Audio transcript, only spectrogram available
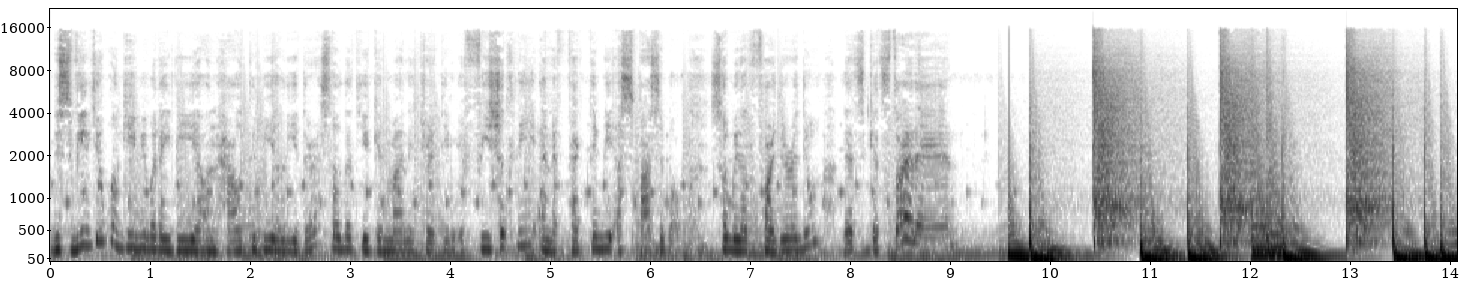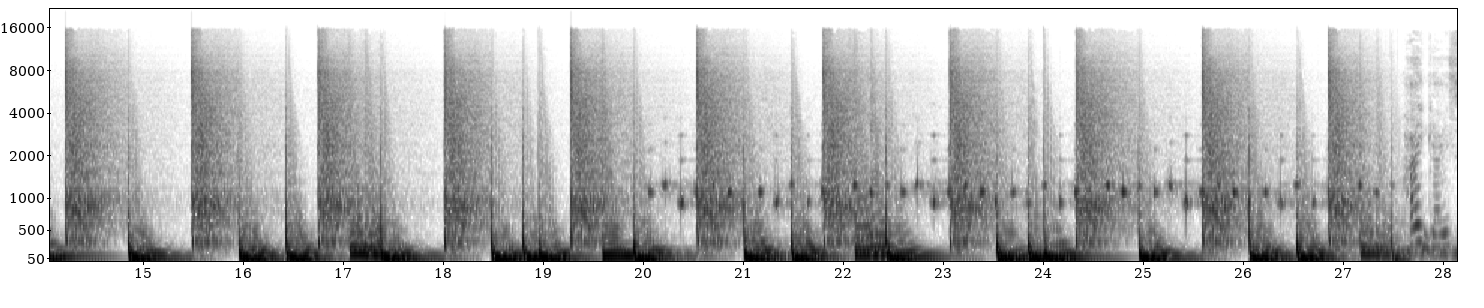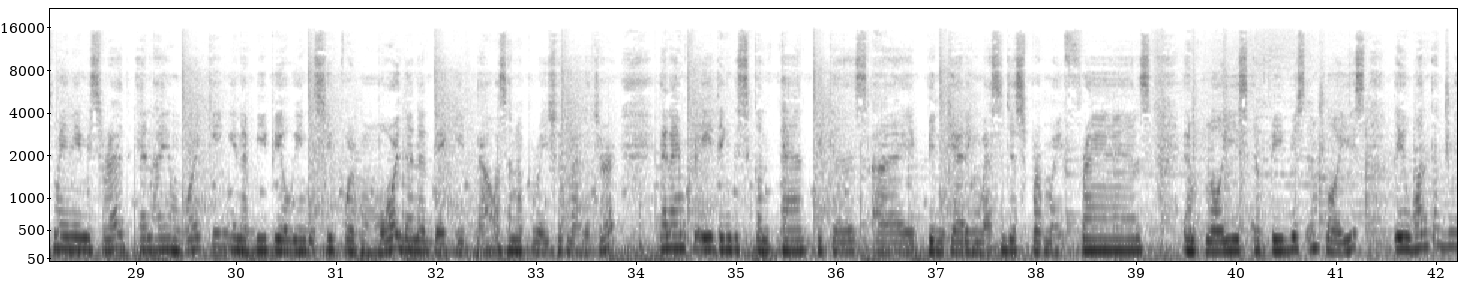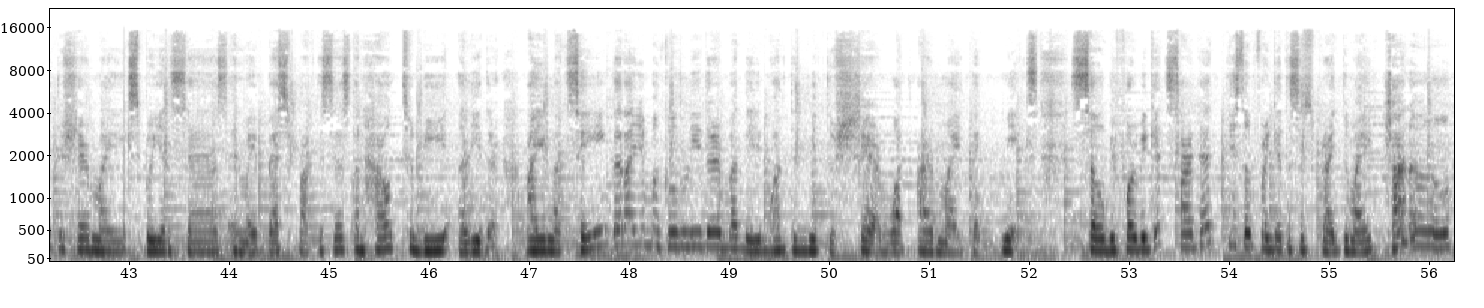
This video will give you an idea on how to be a leader so that you can manage your team efficiently and effectively as possible. So without further ado, let's get started! Name is Red and I am working in a BPO industry for more than a decade now as an operation manager and I'm creating this content because I've been getting messages from my friends, employees and previous employees. They wanted me to share my experiences and my best practices on how to be a leader. I am not saying that I am a good leader but they wanted me to share what are my techniques. So before we get started, please don't forget to subscribe to my channel.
